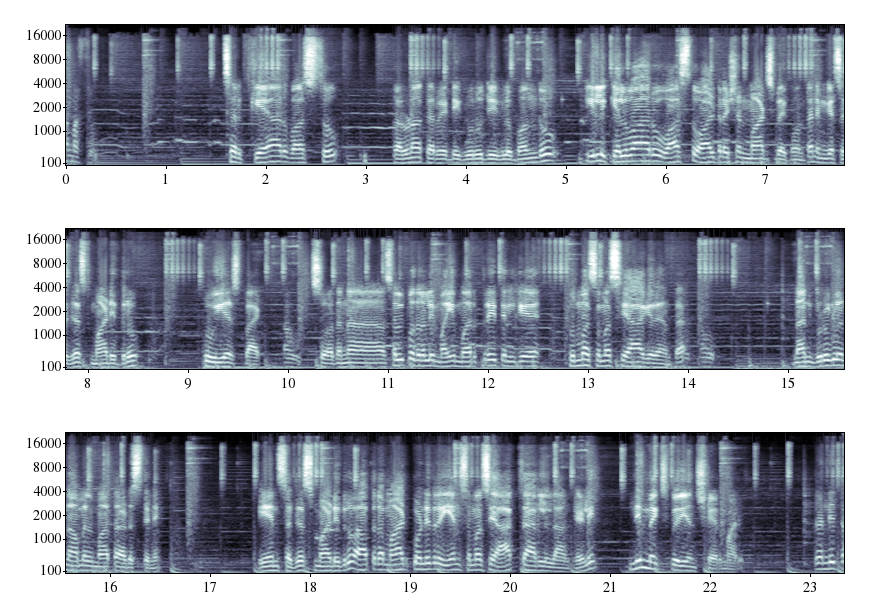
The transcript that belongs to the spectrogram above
ನಮಸ್ತೆ. Sir K R Vastu Karunakar Reddy ಗುರುಜಿಗಳು ಬಂದು ಇಲ್ಲಿ ಕೆಲವಾರು ವಾಸ್ತು ಆಲ್ಟ್ರೇಷನ್ ಮಾಡಿಸ್ಬೇಕು ಅಂತ ನಿಮ್ಗೆ ಸಜೆಸ್ಟ್ ಮಾಡಿದ್ರು ಟೂ ಇಯರ್ಸ್ ಬ್ಯಾಕ್ ಸೊ ಅದನ್ನ ಸ್ವಲ್ಪದ್ರಲ್ಲಿ ಮೈ ಮರ್ತ್ರಿ ನಿಮ್ಗೆ ತುಂಬಾ ಸಮಸ್ಯೆ ಆಗಿದೆ ಅಂತ. ನಾನು ಗುರುಗಳನ್ನ ಆಮೇಲೆ ಮಾತಾಡಿಸ್ತೀನಿ. ಏನ್ ಸಜೆಸ್ಟ್ ಮಾಡಿದ್ರು ಆತರ ಮಾಡ್ಕೊಂಡಿದ್ರೆ ಏನ್ ಸಮಸ್ಯೆ ಆಗ್ತಾ ಇರ್ಲಿಲ್ಲ ಅಂತ ಹೇಳಿ ನಿಮ್ ಎಕ್ಸ್ಪೀರಿಯನ್ಸ್ ಶೇರ್ ಮಾಡಿ. ಖಂಡಿತ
